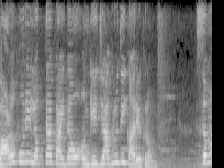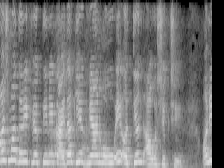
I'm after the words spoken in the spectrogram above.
બાળકોને લગતા કાયદાઓ અંગે જાગૃતિ કાર્યક્રમ. સમાજમાં દરેક વ્યક્તિને કાયદાકીય જ્ઞાન હોવું એ અત્યંત આવશ્યક છે અને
